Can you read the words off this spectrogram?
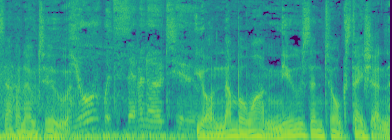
702. You're with 702. Your number one news and talk station.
